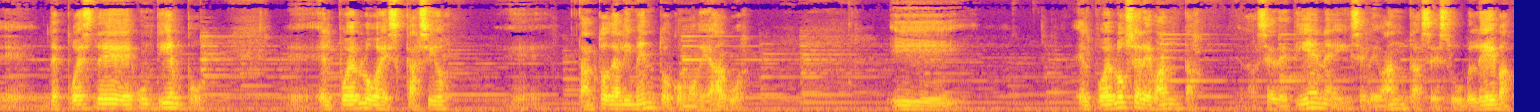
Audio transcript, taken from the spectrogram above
eh, después de un tiempo eh, el pueblo escaseó tanto de alimento como de agua. Y el pueblo se levanta, se detiene y se levanta, se subleva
